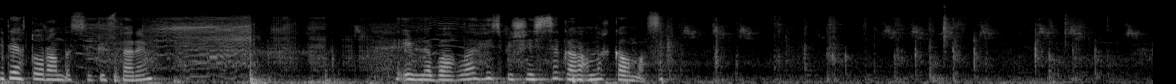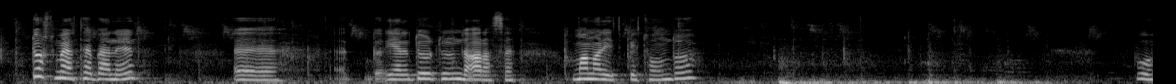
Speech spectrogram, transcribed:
Gedək də oranı da sizə göstərim. Evlə bağlı heç bir şey sizə qaranlıq qalmasın. Dörd mərtəbənin e, yəni dördünün də arası monolit betondur. Bu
